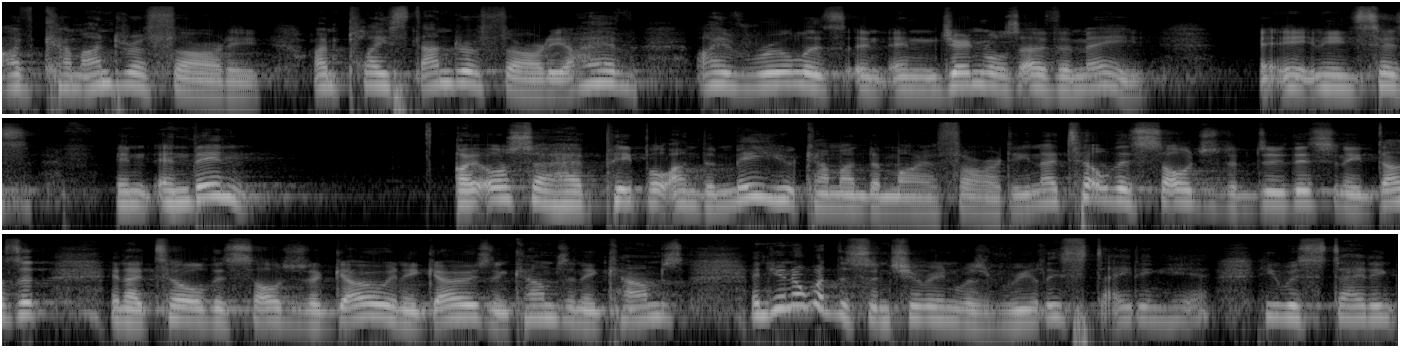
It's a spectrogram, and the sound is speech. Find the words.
I've come under authority. I'm placed under authority. I have, I have rulers and, and generals over me. And he says, and, and then I also have people under me who come under my authority. And I tell this soldier to do this and he does it. And I tell this soldier to go and he goes and comes and he comes. And you know what the centurion was really stating here? He was stating,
